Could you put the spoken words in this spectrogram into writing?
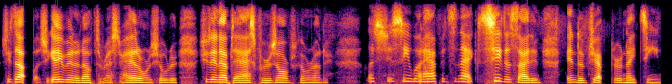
she thought, but she gave in enough to rest her head on his shoulder. She didn't have to ask for his arms to come around her. Let's just see what happens next, she decided. End of chapter 19.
